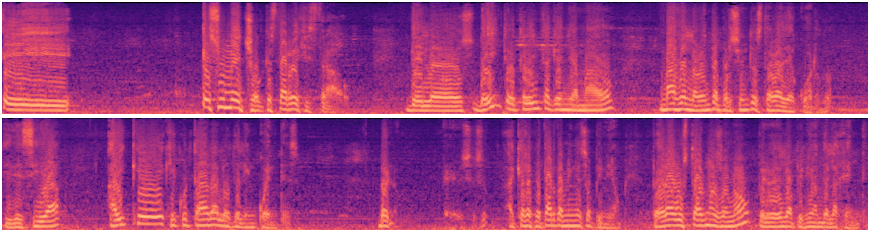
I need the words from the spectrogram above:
Eh, es un hecho que está registrado. De los 20 o 30 que han llamado, más del 90% estaba de acuerdo y decía, hay que ejecutar a los delincuentes. Bueno, hay que respetar también esa opinión. Podrá gustarnos o no, pero es la opinión de la gente.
